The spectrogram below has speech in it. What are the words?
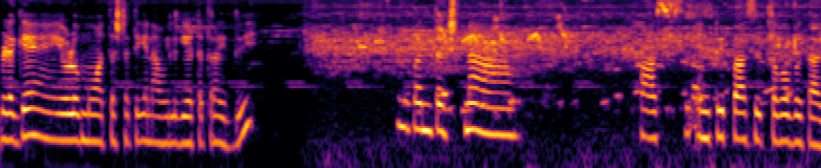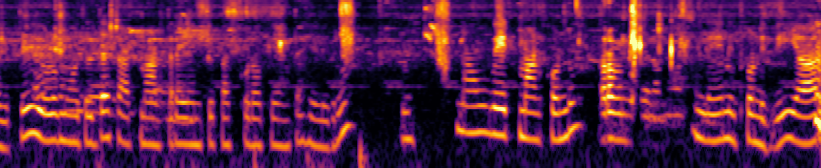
ಬೆಳಗ್ಗೆ ಏಳು ಮೂವತ್ತಷ್ಟೊತ್ತಿಗೆ ನಾವು ಇಲ್ಲಿ ಗೇಟ್ ಹತ್ರ ಇದ್ವಿ. ಬಂದ ತಕ್ಷಣ ಪಾಸ್ ಎಂಟ್ರಿ ಪಾಸ್ ತೊಗೋಬೇಕಾಗಿತ್ತು. ಏಳು ಮೂವತ್ತರಿಂದ ಸ್ಟಾರ್ಟ್ ಮಾಡ್ತಾರೆ ಎಂಟ್ರಿ ಪಾಸ್ ಕೊಡೋಕೆ ಅಂತ ಹೇಳಿದರು. ನಾವು ವೇಟ್ ಮಾಡಿಕೊಂಡು ಅಲ್ಲೇ ನಿಂತ್ಕೊಂಡಿದ್ವಿ. ಯಾರು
